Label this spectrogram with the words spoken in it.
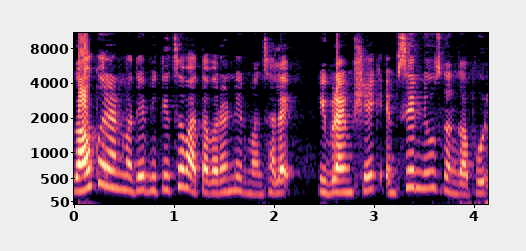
गावकऱ्यांमध्ये भीतीचं वातावरण निर्माण झालंय. Ibrahim Shaikh MCN news Gangapur.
